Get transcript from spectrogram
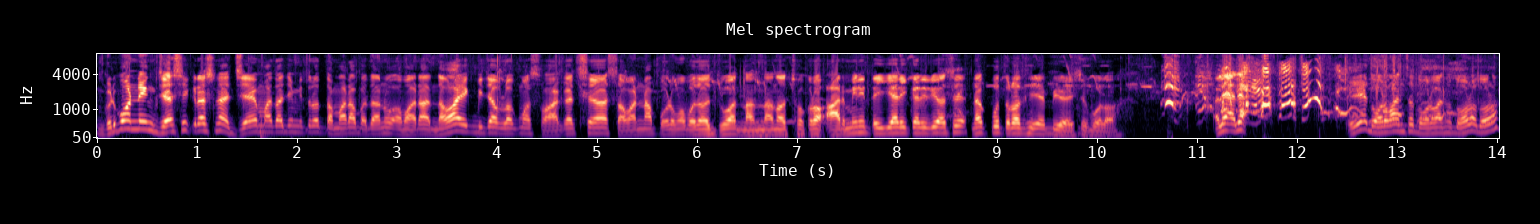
ગુડ મોર્નિંગ જય શ્રી કૃષ્ણ, જય માતાજી મિત્રો, તમારા બધાનું અમારા નવા એક બીજા વ્લોગમાં સ્વાગત છે. સવારના પોળમાં બધો જુઓ, નાનો નાનો છોકરો આર્મીની તૈયારી કરી રહ્યો છે. નકપુત્રોથી એ બી હોય છે, બોલો. અલે અલે. એ દોડવાનું છે દોડવાનું છે. દોડો દોડો.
